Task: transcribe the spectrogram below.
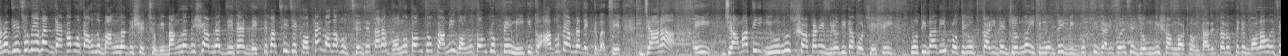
আমরা যে ছবি এবার দেখাবো তা হলো বাংলাদেশের ছবি। বাংলাদেশে আমরা যেটা দেখতে পাচ্ছি যে কথায় বলা হচ্ছে যে তারা গণতন্ত্র কামী গণতন্ত্র প্রেমী কিন্তু আদতে আমরা দেখতে পাচ্ছি যারা এই জামাতি ইউনুস সরকারের বিরোধিতা করছে, সেই প্রতিবাদী, প্রতিরোধকারীদের জন্য ইতিমধ্যেই বিজ্ঞপ্তি জারি করেছে জঙ্গি সংগঠন। তাদের তরফ থেকে বলা হয়েছে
